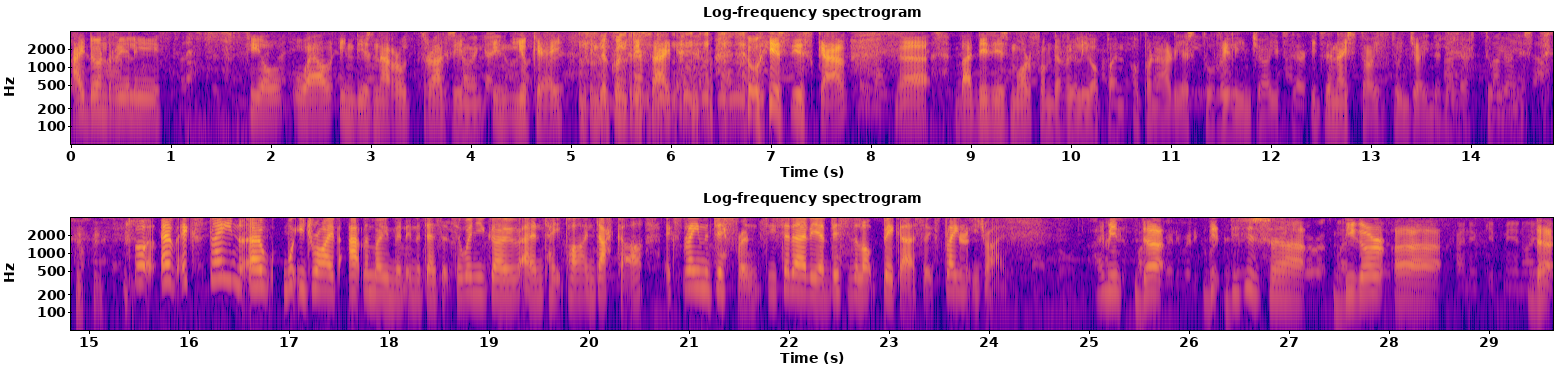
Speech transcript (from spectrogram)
I don't really feel well in these narrow tracks in, in UK, in the countryside, with this car. Uh, but this is more from the really open open areas to really enjoy. It's the, it's a nice toy to enjoy in the desert, to be honest. Well, um, explain uh, what you drive at the moment in the desert. So when you go and take part in Dakar, explain the difference. You said earlier this is a lot bigger. So explain what you drive. I mean, the, thi- this is uh, bigger. Uh, the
